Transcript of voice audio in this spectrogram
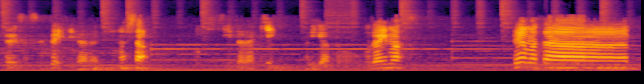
共有させていただきました。お聴きいただきありがとうございます。ではまた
